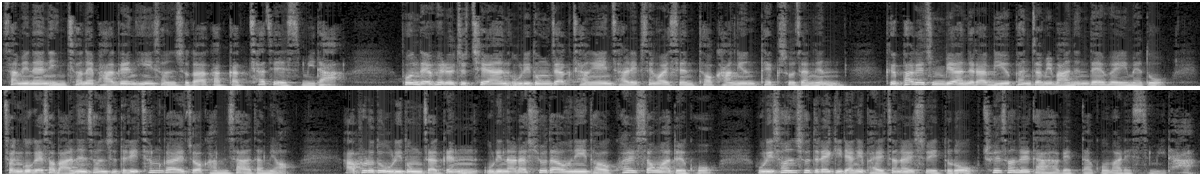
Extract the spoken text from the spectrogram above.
3위는 인천의 박은희 선수가 각각 차지했습니다. 본 대회를 주최한 우리동작 장애인 자립생활센터 강윤택 소장은 급하게 준비하느라 미흡한 점이 많은 대회임에도 전국에서 많은 선수들이 참가해줘 감사하다며 앞으로도 우리 동작은 우리나라 쇼다운이 더욱 활성화되고 우리 선수들의 기량이 발전할 수 있도록 최선을 다하겠다고 말했습니다.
